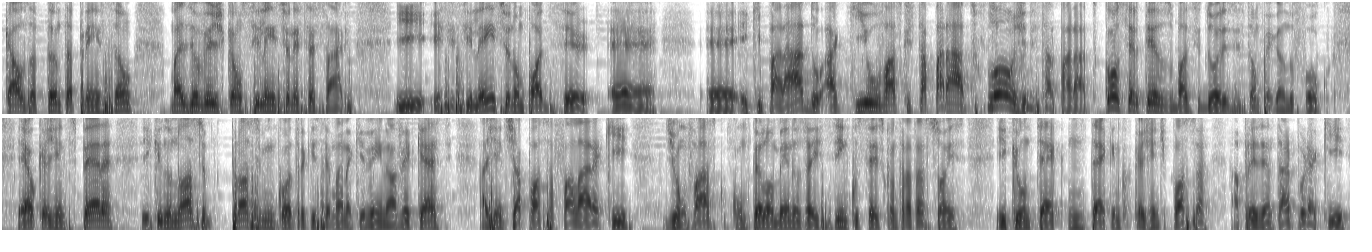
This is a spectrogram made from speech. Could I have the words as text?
causa tanta apreensão, mas eu vejo que é um silêncio necessário. E esse silêncio não pode ser é, é, equiparado a que o Vasco está parado, longe de estar parado. Com certeza os bastidores estão pegando fogo. É o que a gente espera e que no nosso próximo encontro aqui semana que vem no AVCast a gente já possa falar aqui de um Vasco com pelo menos aí cinco, seis contratações e que um, um técnico que a gente possa apresentar por aqui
